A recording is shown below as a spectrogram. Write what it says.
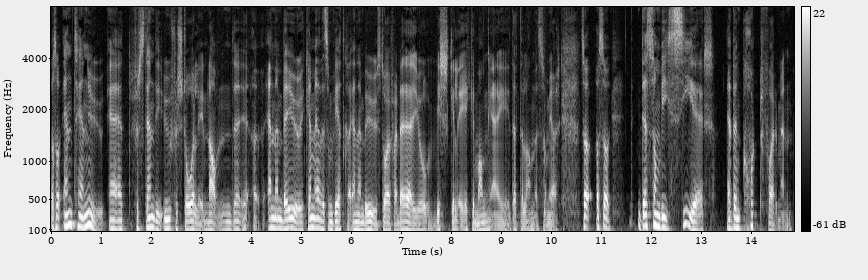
Altså NTNU er et fullstendig uforståelig navn. Det, NMBU, hvem er det som vet hva NMBU står for? Det er jo virkelig ikke mange i dette landet som gjør. Så altså, det som vi sier er den kortformen.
